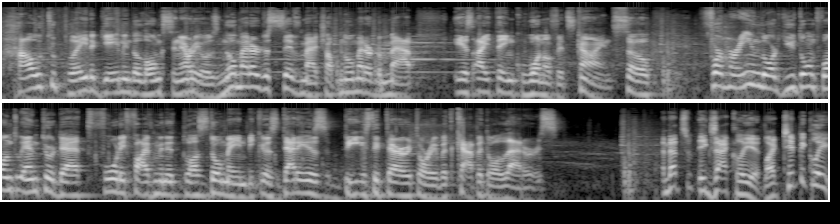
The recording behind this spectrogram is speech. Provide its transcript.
how to play the game in the long scenarios, no matter the Civ matchup, no matter the map, is, I think, one of its kind. So For Marine Lord, you don't want to enter that 45 minute plus domain because that is beastie territory with capital ladders. And that's exactly it. Like, typically,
